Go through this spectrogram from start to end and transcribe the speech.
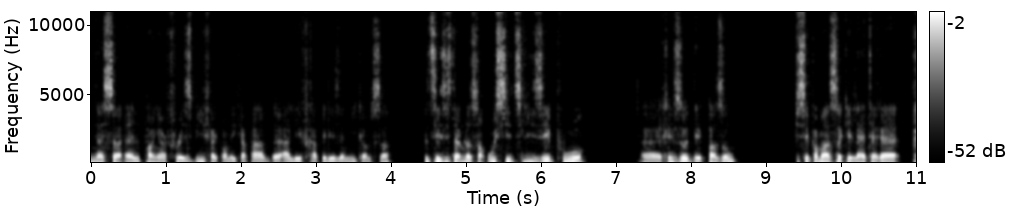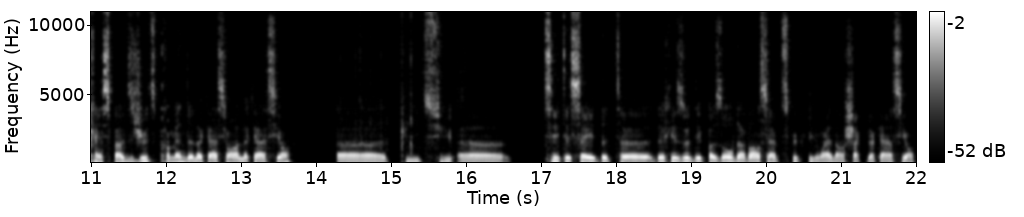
Nessa, elle, pogne un frisbee, fait qu'on est capable d'aller frapper les ennemis comme ça. Tous ces items-là sont aussi utilisés pour euh, résoudre des puzzles. Puis c'est pas mal ça qui est l'intérêt principal du jeu. Tu promènes de location en location. Euh, puis tu euh, essaies de, te, de résoudre des puzzles, d'avancer un petit peu plus loin dans chaque location.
